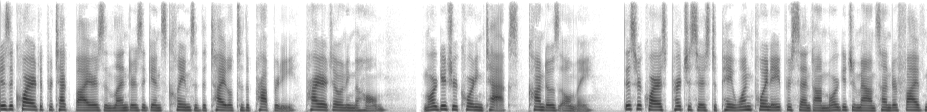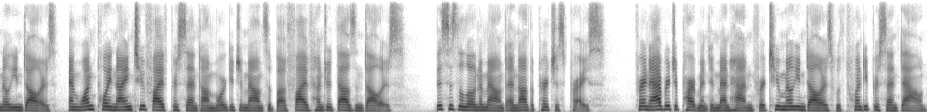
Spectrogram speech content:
It is acquired to protect buyers and lenders against claims of the title to the property prior to owning the home. Mortgage recording tax, condos only. This requires purchasers to pay 1.8% on mortgage amounts under $5 million and 1.925% on mortgage amounts above $500,000. This is the loan amount and not the purchase price. For an average apartment in Manhattan for $2 million with 20% down,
